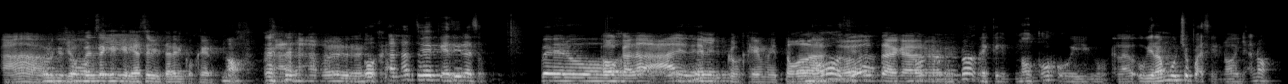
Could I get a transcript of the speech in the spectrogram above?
Ah, Porque yo pensé que... que- querías evitar el coger. No, bueno. ojalá tuviera que decir eso. Pero. Ojalá, ah, el, cógeme toda. No, o sea, puta, no, no, cabrón. no, no, de que no cojo, y ojalá hubiera mucho para decir, no, ya no.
